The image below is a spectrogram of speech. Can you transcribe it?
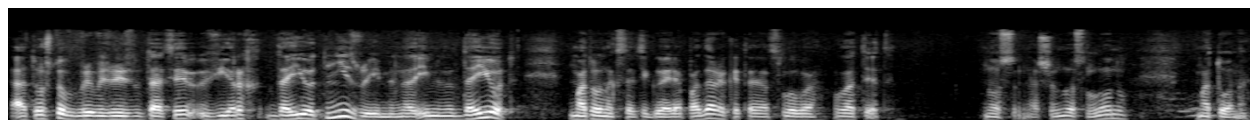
а то, что в результате верх дает низу, именно, именно дает. Матона, кстати говоря, подарок это от слова латет. Нос, наше нос, лону, матона.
